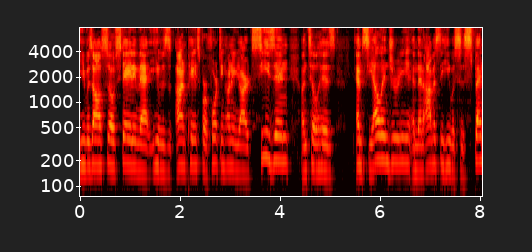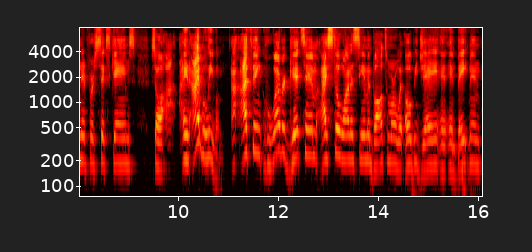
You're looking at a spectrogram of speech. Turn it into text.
he was also stating that he was on pace for a 1,400 yard season until his MCL injury, and then obviously he was suspended for six games. So I, and I believe him. I, think whoever gets him, I still want to see him in Baltimore with OBJ and, and Bateman.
